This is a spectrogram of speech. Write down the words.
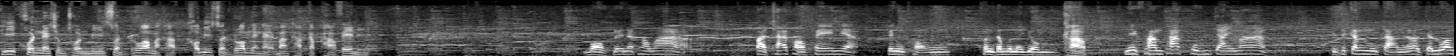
ที่คนในชุมชนมีส่วนร่วมอะครับเขามีส่วนร่วมยังไงบ้างครับกับคาเฟ่นี้ บอกเลยนะคะว่า ป่าช้าคาเฟ่เนี่ยเป็นของคนตำบลนายม ครับ มีความภาคภูมิใจมาก กิจกรรมต่างๆเนี่ยเราจะร่วม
